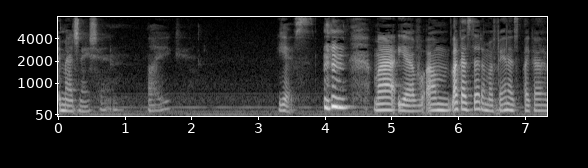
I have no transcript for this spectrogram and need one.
imagination. Like, yes. My, yeah, um, like I said, I'm a fan. Like, I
